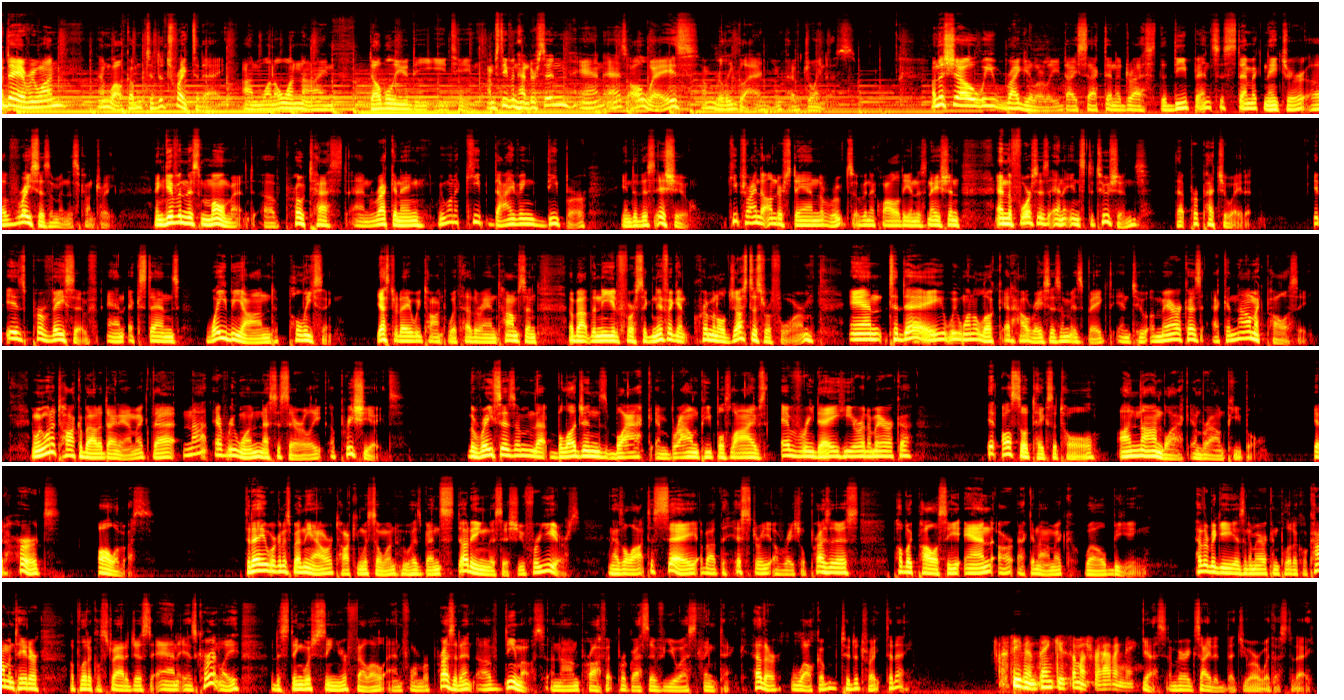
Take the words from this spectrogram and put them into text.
Good day, everyone, and welcome to Detroit Today on 1019 WDET. I'm Stephen Henderson, and as always, I'm really glad you have joined us. On this show, we regularly dissect and address the deep and systemic nature of racism in this country. And given this moment of protest and reckoning, we want to keep diving deeper into this issue. Keep trying to understand the roots of inequality in this nation and the forces and institutions that perpetuate it. It is pervasive and extends way beyond policing. Yesterday, we talked with Heather Ann Thompson about the need for significant criminal justice reform. And today, we want to look at how racism is baked into America's economic policy. And we want to talk about a dynamic that not everyone necessarily appreciates. The racism that bludgeons black and brown people's lives every day here in America, it also takes a toll on non black and brown people. It hurts all of us. Today, we're going to spend the hour talking with someone who has been studying this issue for years and has a lot to say about the history of racial prejudice, public policy, and our economic well being. Heather McGhee is an American political commentator, a political strategist, and is currently a distinguished senior fellow and former president of Demos, a nonprofit progressive U.S. think tank. Heather, welcome to Detroit today. Stephen, thank you so much for having me. Yes, I'm very excited that you are with us today.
